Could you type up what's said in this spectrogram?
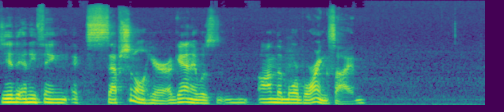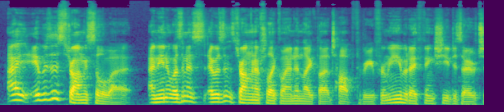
did anything exceptional here. Again, it was on the more boring side. I it was a strong silhouette. I mean, it wasn't as it wasn't strong enough to like land in like that top three for me, but I think she deserved.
